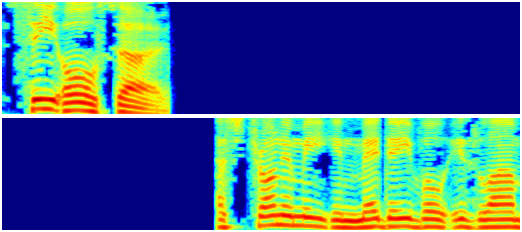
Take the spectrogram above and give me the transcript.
See also. Astronomy in medieval Islam.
